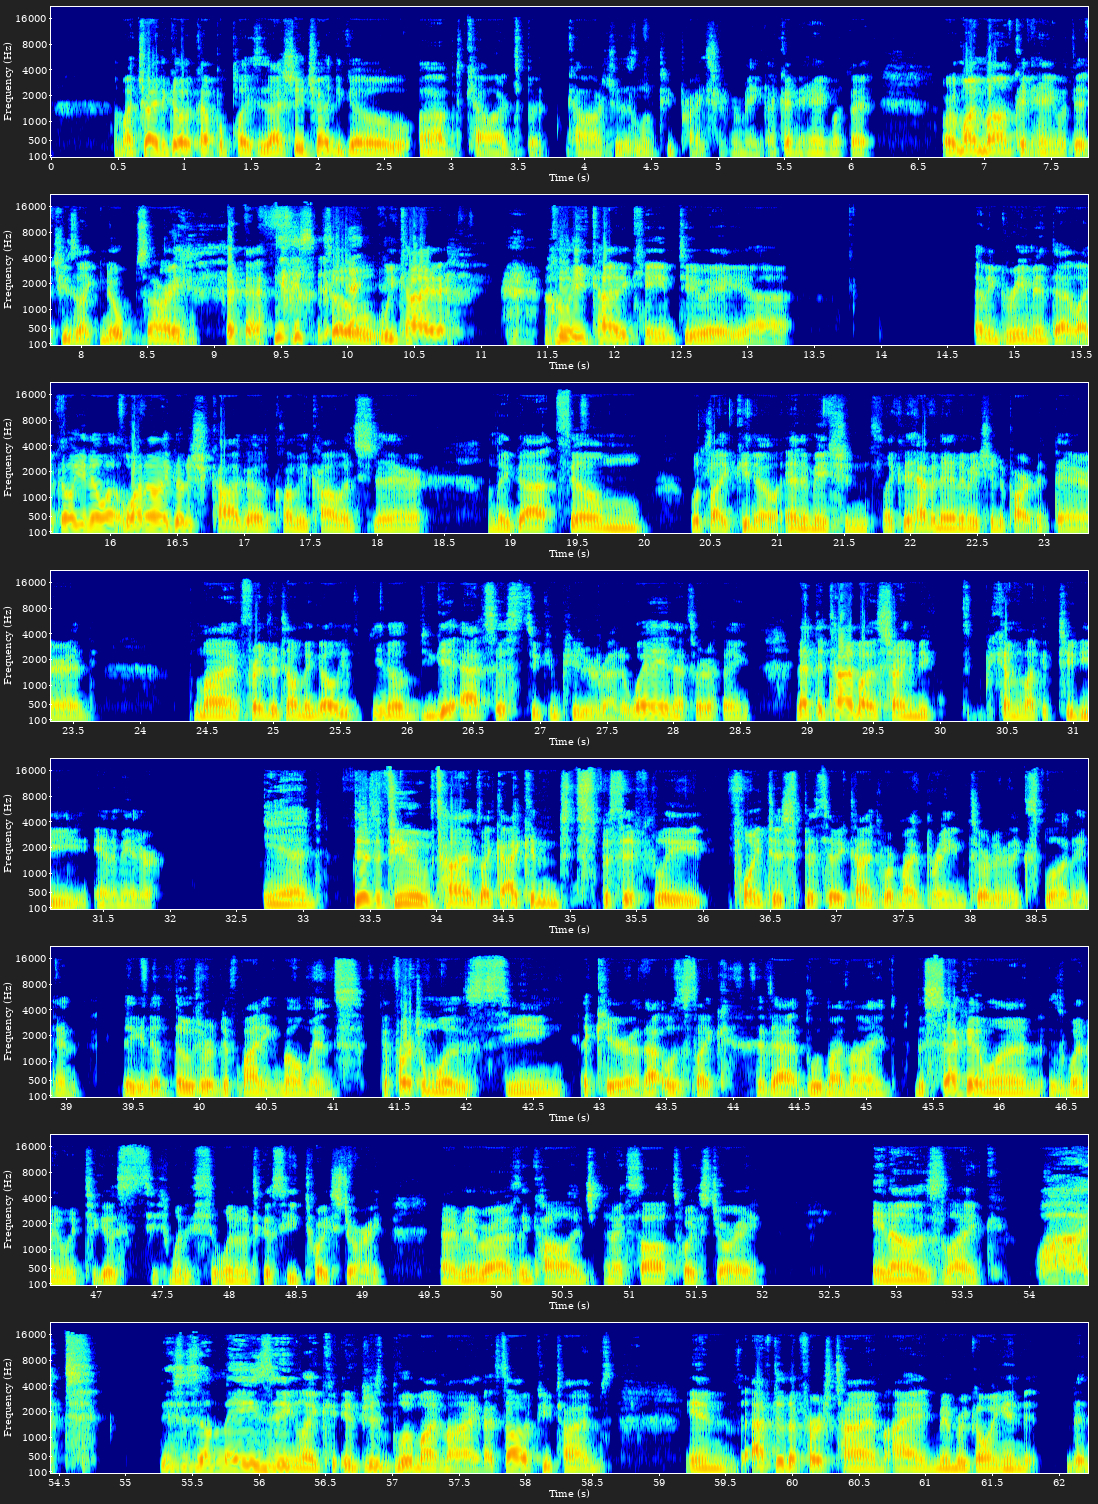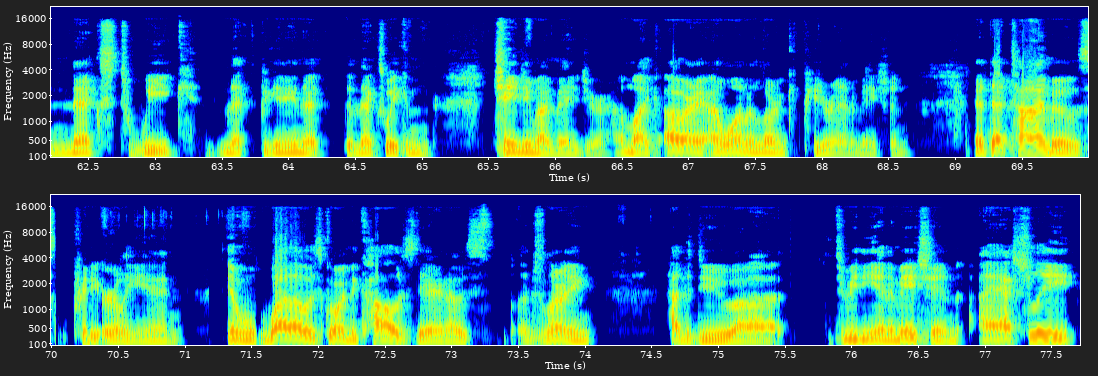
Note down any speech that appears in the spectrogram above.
I tried to go a couple places. I actually tried to go um, to CalArts, but CalArts was a little too pricey for me. I couldn't hang with it, or my mom couldn't hang with it. She's like, "Nope, sorry." so we kind of we kind of came to a uh, an agreement that like, oh, you know what? Why don't I go to Chicago, to Columbia College there? They've got film with like you know animation, like they have an animation department there, and my friends were telling me, oh, you, you know, you get access to computers right away and that sort of thing. And at the time, I was trying to be, become like a 2D animator. And there's a few times, like I can specifically point to specific times where my brain sort of exploded and you know, those were defining moments. The first one was seeing Akira. That was like that blew my mind. The second one is when I went to go see when when I went to go see Toy Story. I remember I was in college and I saw Toy Story, and I was like, "What? This is amazing!" Like it just blew my mind. I saw it a few times, and after the first time, I remember going in the next week, next beginning of the next week, and changing my major. I'm like, "All right, I want to learn computer animation." At that time, it was pretty early in, and while I was going to college there, and I was I was learning how to do uh, 3D animation, I actually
